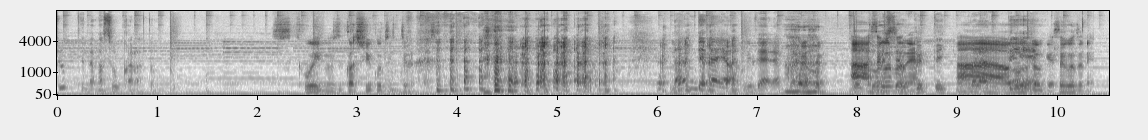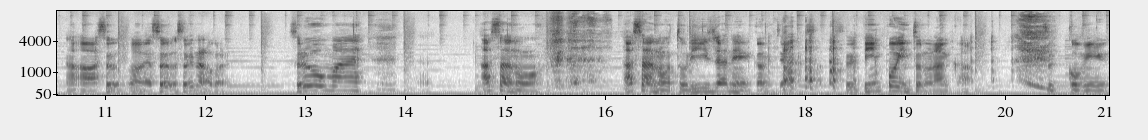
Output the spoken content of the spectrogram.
ピュッて流そうかなと思って。すごい難しいこと言ってる「なんでだよ!」みたいな声を あー録音してそういうことね。送ってもあらって。ケーそういうことね。ああそうあそそれなのかな。それをお前朝の朝の鳥居じゃねえかみたいなさそういうピンポイントのなんかツッコミ。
